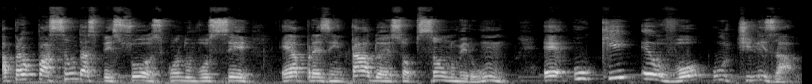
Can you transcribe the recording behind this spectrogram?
A preocupação das pessoas quando você é apresentado essa opção número 1 um, é o que eu vou utilizar.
